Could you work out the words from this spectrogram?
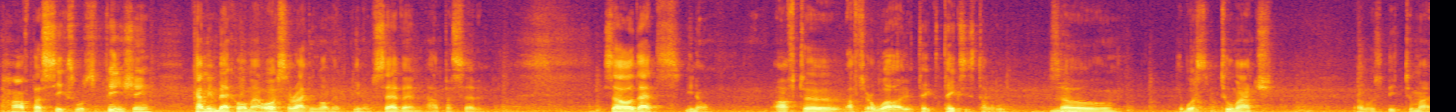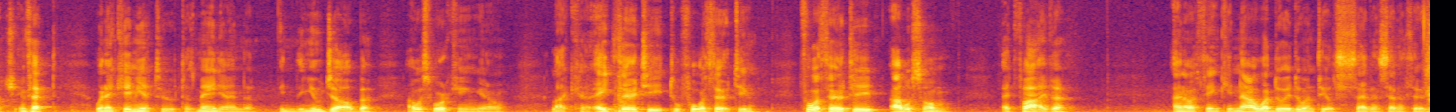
half past six was finishing, coming back home. I was arriving home at you know seven, half past seven. So that's you know, after after a while it takes takes its toll. Hmm. So it was too much. It was a bit too much. In fact, when I came here to Tasmania and uh, in the new job, I was working you know, like uh, eight thirty to four thirty. Four thirty, I was home at five. uh, and I was thinking, now what do I do until seven, seven thirty?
